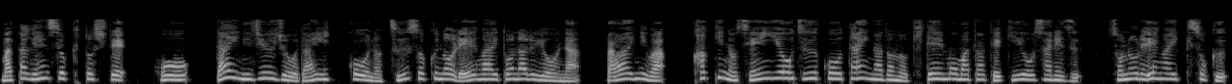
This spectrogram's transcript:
また原則として、法、第20条第1項の通則の例外となるような場合には、下記の専用通行帯などの規定もまた適用されず、その例外規則、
